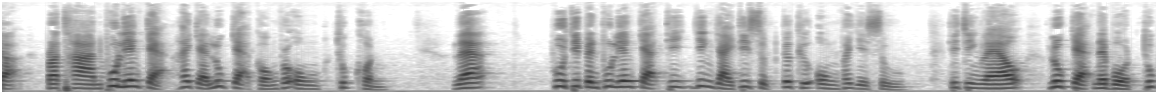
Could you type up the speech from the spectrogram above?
จะประทานผู้เลี้ยงแกะให้แก่ลูกแกะของพระองค์ทุกคน และผู้ที่เป็นผู้เลี้ยงแกะที่ยิ่งใหญ่ที่สุดก็คือองค์พระเยซู ที่จริงแล้วลูกแกะในโบสถ์ทุก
